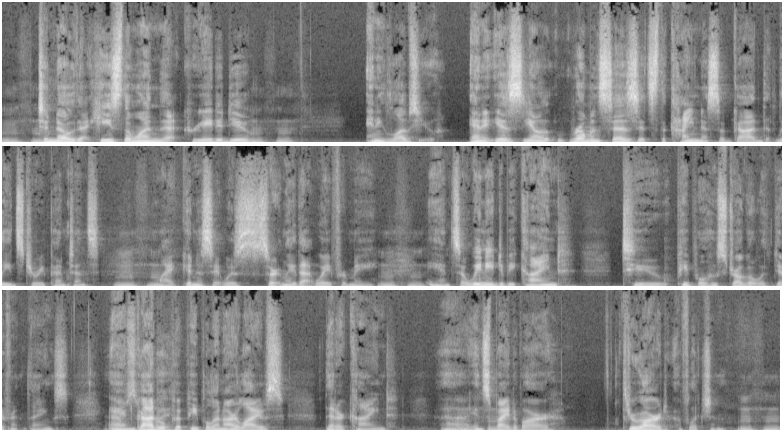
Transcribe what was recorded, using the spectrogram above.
mm-hmm. to know that He's the one that created you mm-hmm. and He loves you. And mm-hmm. it is, you know, Romans says it's the kindness of God that leads to repentance. Mm-hmm. My goodness, it was certainly that way for me. Mm-hmm. And so we need to be kind to people who struggle with different things. Absolutely. And God will put people in our lives that are kind uh, mm-hmm. in spite of our through our affliction. Mm-hmm,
